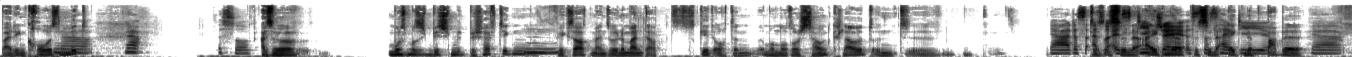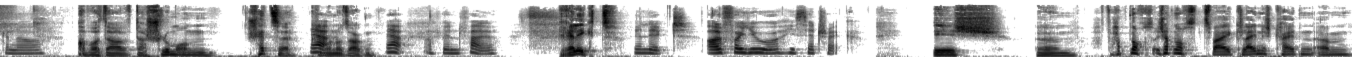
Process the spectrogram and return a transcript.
bei den Großen ja, mit. Ja, ist so. Also muss man sich ein bisschen mit beschäftigen. Mhm. Wie gesagt, mein Sohnemann, der geht auch dann immer nur durch Soundcloud und äh, Ja, das, Das also ist als so eine DJ eigene- ist das ist so eine halt eigene die, Bubble. Ja, genau. aber da, da schlummern Schätze, kann Ja. man nur sagen. Ja, auf jeden Fall. Relikt. Relikt. All for You hieß der Track. Ich ähm, habe noch, ich habe noch zwei Kleinigkeiten. Ähm,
